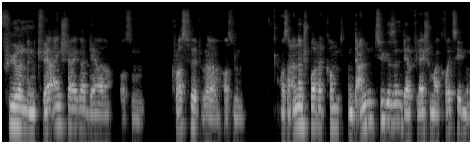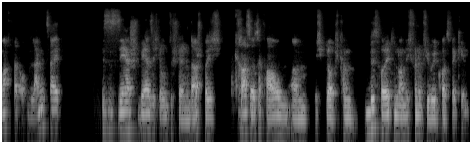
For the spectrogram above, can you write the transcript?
für einen Quereinsteiger, der aus dem CrossFit oder aus, dem, aus einer anderen Sportart kommt und dann Züge sind, der vielleicht schon mal Kreuzheben gemacht hat, auch eine lange Zeit, ist es sehr schwer, sich da umzustellen. Und da spreche ich krass aus Erfahrung. Ähm, ich glaube, ich kann bis heute noch nicht vernünftig Records wegheben.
